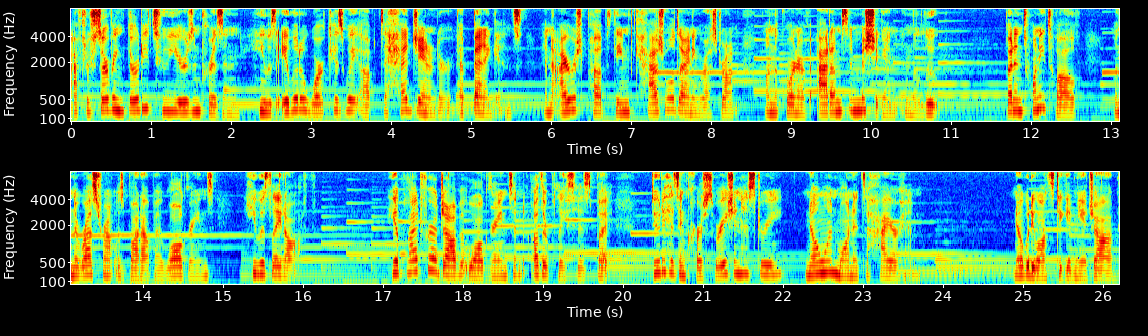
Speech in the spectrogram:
After serving 32 years in prison, he was able to work his way up to head janitor at Bennigan's, an Irish pub themed casual dining restaurant on the corner of Adams and Michigan in the Loop. But in 2012, when the restaurant was bought out by Walgreens, he was laid off. He applied for a job at Walgreens and other places, but due to his incarceration history, no one wanted to hire him. Nobody wants to give me a job,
